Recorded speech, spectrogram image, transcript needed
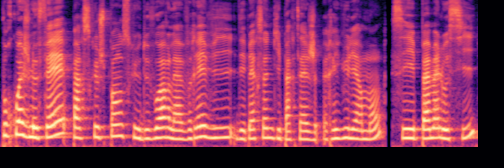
Pourquoi je le fais? Parce que je pense que de voir la vraie vie des personnes qui partagent régulièrement, c'est pas mal aussi.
